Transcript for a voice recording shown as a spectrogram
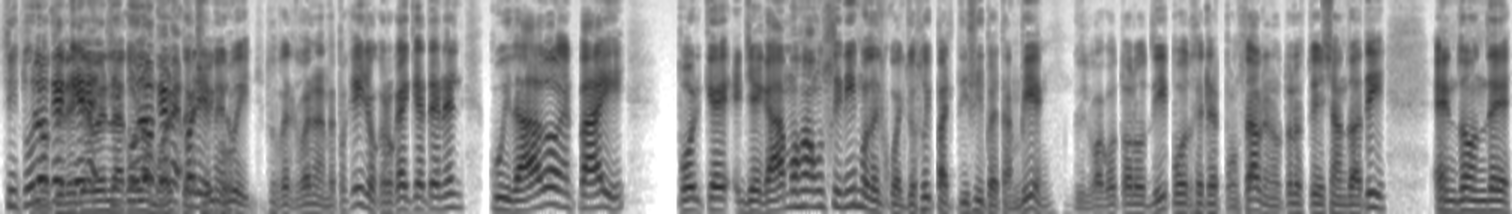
Si tú lo que quieres, si tú lo que Luis, perdóname, porque yo creo que hay que tener cuidado en el país porque llegamos a un cinismo del cual yo soy partícipe también, lo hago todos los días, puedo ser responsable, no te lo estoy echando a ti, en donde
